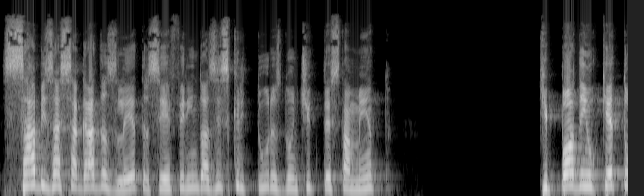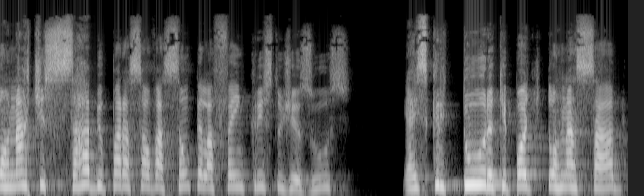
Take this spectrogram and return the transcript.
sabes as sagradas letras, se referindo às escrituras do Antigo Testamento, que podem o que tornar-te sábio para a salvação pela fé em Cristo Jesus. É a escritura que pode te tornar sábio.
